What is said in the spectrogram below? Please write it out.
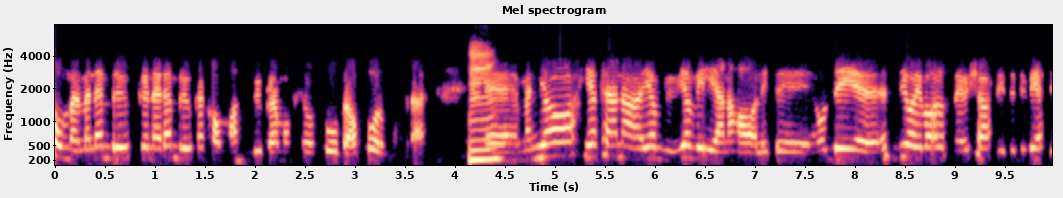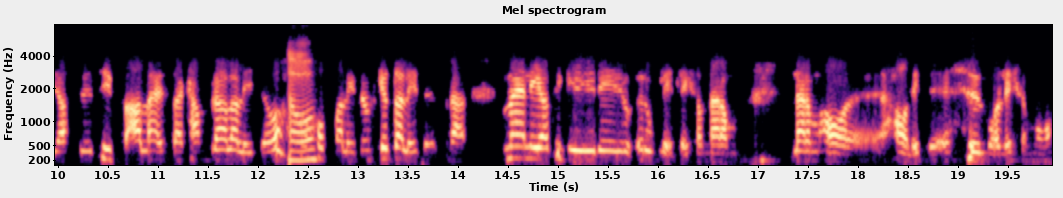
kommer men den brukar, när den brukar komma så brukar de också få bra form och sådär. mm, Eh, Men ja, jag tränar, jag, jag vill gärna ha lite, och det, du har ju varit mig och kört lite, du vet ju att eh, typ alla hästar kan bralla lite och, Ja. och hoppa lite och skutta lite sådär. Men jag tycker ju det är ro- roligt liksom när de, när de har, har lite humor liksom och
